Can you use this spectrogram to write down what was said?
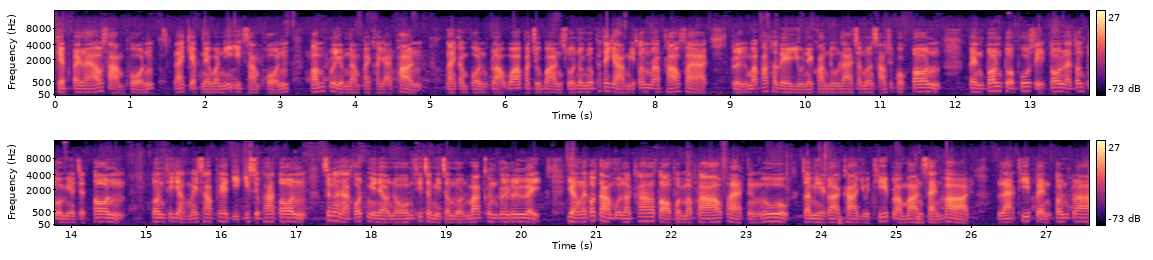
เก็บไปแล้ว 3 ผล และเก็บในวันนี้อีก 3 ผล พร้อมเตรียมนำไปขยายพันธุ์นายกำพลกล่าวว่าปัจจุบันสวนนงนุชพัทยามีต้นมะพร้าวแฝดหรือมะพร้าวทะเลอยู่ในความดูแลจำนวน 36 ต้น เป็นต้นตัวผู้ 4 ต้นและต้นตัวเมีย 7 ต้น ต้นที่ยังไม่ทราบเพศอีก 25 ต้น ซึ่งอนาคตมีแนวโน้มที่จะมีจำนวนมากขึ้นเรื่อยๆ อย่างไรก็ตามมูลค่าต่อผลมะพร้าวแฝดหนึ่งลูก จะมีราคาอยู่ที่ประมาณแสนบาท และที่เป็นต้นกล้า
